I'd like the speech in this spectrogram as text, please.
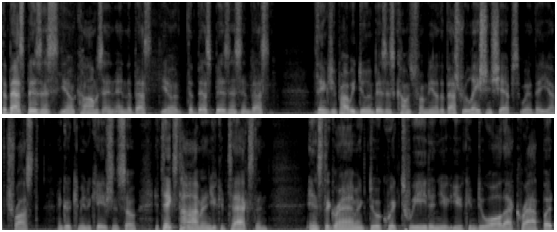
the best business you know comes, and, and the best you know, the best business and best things you probably do in business comes from you know the best relationships where they, you have trust and good communication. So it takes time, and you can text and Instagram and do a quick tweet, and you you can do all that crap. But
